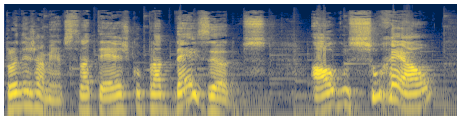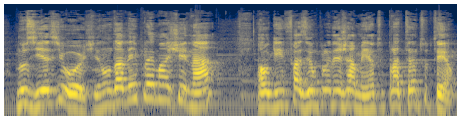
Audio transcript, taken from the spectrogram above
planejamento estratégico para 10 anos. Algo surreal nos dias de hoje. Não dá nem para imaginar alguém fazer um planejamento para tanto tempo.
